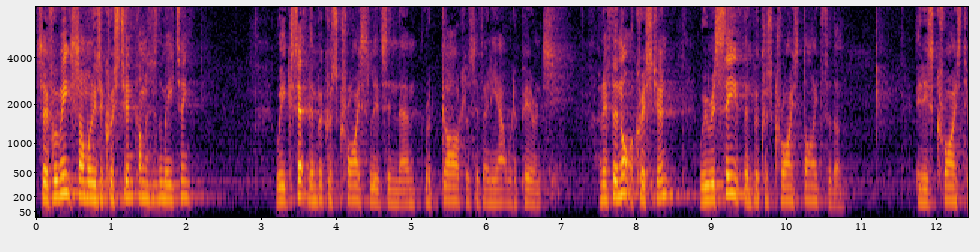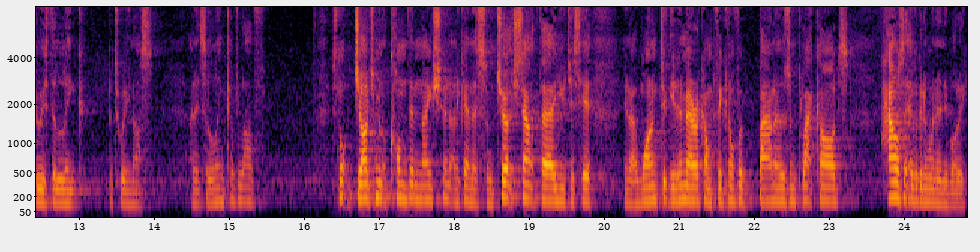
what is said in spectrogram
So if we meet someone who's a Christian, comes into the meeting, we accept them because Christ lives in them, regardless of any outward appearance. And if they're not a Christian, we receive them because Christ died for them. It is Christ who is the link between us, and it's a link of love. It's not judgment or condemnation. And again, there's some churches out there you just hear, you know, one particularly in America, I'm thinking of banners and placards. How's it ever going to win anybody?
